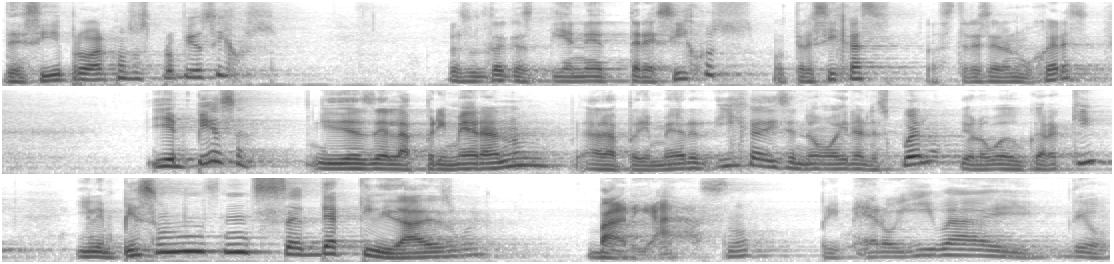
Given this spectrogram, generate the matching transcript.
decide probar con sus propios hijos. Resulta que tiene tres hijos o tres hijas, las tres eran mujeres, y empieza. Y desde la primera, ¿no? A la primera hija dice, no voy a ir a la escuela, yo la voy a educar aquí. Y le empieza un set de actividades, güey, variadas, ¿no? Primero iba y, digo,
